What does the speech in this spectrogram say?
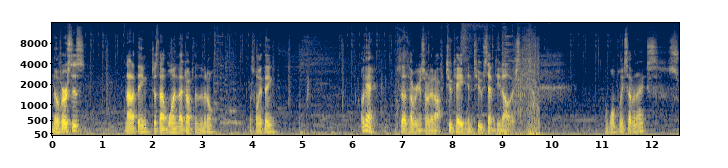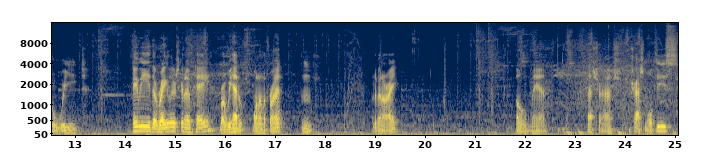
No verses. Not a thing. Just that one that dropped in the middle. That's the only thing. Okay. So that's how we're going to start it off. 2k into $17. A 1.7x. Sweet. Maybe the regular's gonna pay. Bro, we had one on the front. Hmm. Would have been alright. Oh, man. That's trash. Trash multis.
